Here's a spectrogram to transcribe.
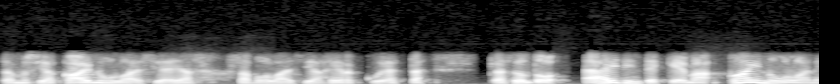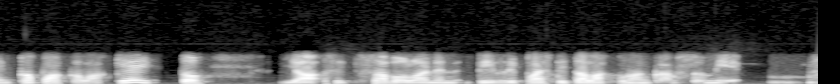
tämmöisiä kainuulaisia ja savolaisia herkkuja. Että se on tuo äidin tekemä kainuulainen kapakalakeitto ja sitten savolainen tirripaisti talakkunan kanssa. Niin, mm,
